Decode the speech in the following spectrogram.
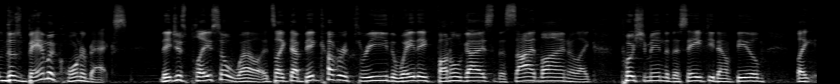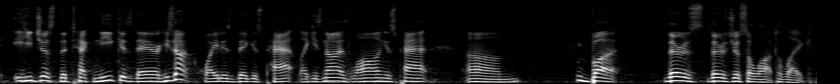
those Bama cornerbacks. They just play so well. It's like that big cover three, the way they funnel guys to the sideline or like push him into the safety downfield. Like he just the technique is there. He's not quite as big as Pat. Like he's not as long as Pat. Um, but there's there's just a lot to like.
